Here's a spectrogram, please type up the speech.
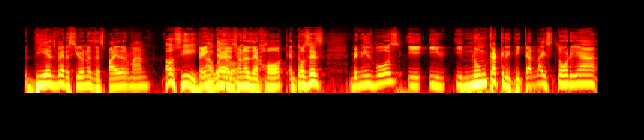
10 versiones de Spider-Man, Oh, sí. a 20 huevo. versiones de Hulk. Entonces, venís vos y, y- y nunca criticar la historia.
